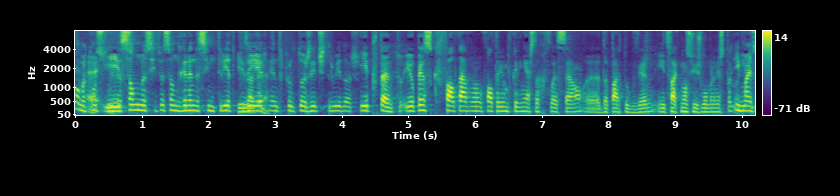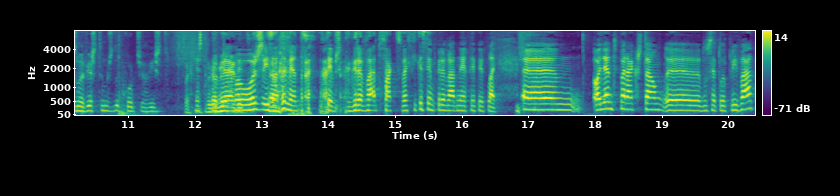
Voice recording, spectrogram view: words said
Uma consolidação uh, de uma situação de grande assimetria de poder Exatamente. entre produtores e distribuidores. E, portanto, eu penso que faltava, faltaria um bocadinho esta reflexão uh, da parte do Governo e, de facto, não se vislumbra neste pacote. E, mais uma vez, estamos de acordo, já viste. Este programa, programa hoje, exatamente, temos que gravar, de facto, vai ficar sempre gravado na RTP Play. Uh, olhando para a questão do setor privado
